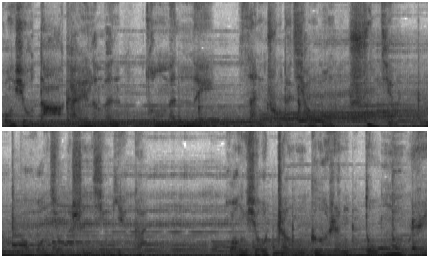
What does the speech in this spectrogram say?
黄潇打开了门，从门内散出的强光瞬间把黄潇的身形掩盖，黄潇整个人都沐浴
